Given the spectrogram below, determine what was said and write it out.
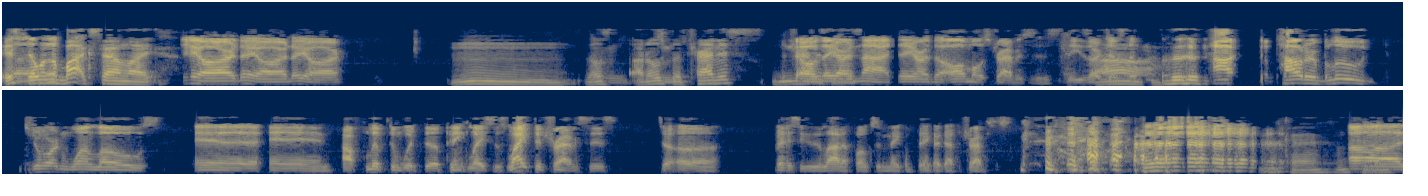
It's still in the box. Sound like. They are. They are. They are. Mmm. Those Mm. are those the Travis? The No, they are not. They are the almost Travises. These are just the, Ah, the powder blue Jordan One lows, and and I flipped them with the pink laces, like the Travises, to uh basically a lot of folks and make them think I got the Travises. okay. okay. Uh,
